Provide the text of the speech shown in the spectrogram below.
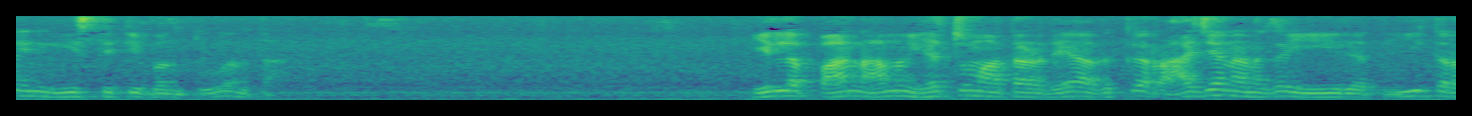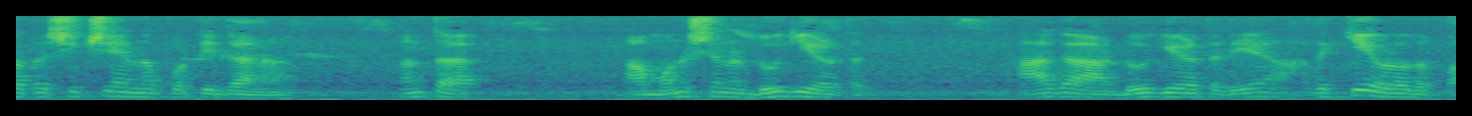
ನಿನಗೆ ಈ ಸ್ಥಿತಿ ಬಂತು ಅಂತ. ಇಲ್ಲಪ್ಪ, ನಾನು ಹೆಚ್ಚು ಮಾತಾಡಿದೆ, ಅದಕ್ಕೆ ರಾಜ ನನಗೆ ಈ ಈ ಥರದ ಶಿಕ್ಷೆಯನ್ನು ಕೊಟ್ಟಿದ್ದಾನ ಅಂತ ಆ ಮನುಷ್ಯನ ಡೋಗಿ ಹೇಳ್ತದೆ. ಆಗ ಆ ಡೋಗಿ ಹೇಳ್ತದೆ, ಅದಕ್ಕೆ ಹೇಳೋದಪ್ಪ,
